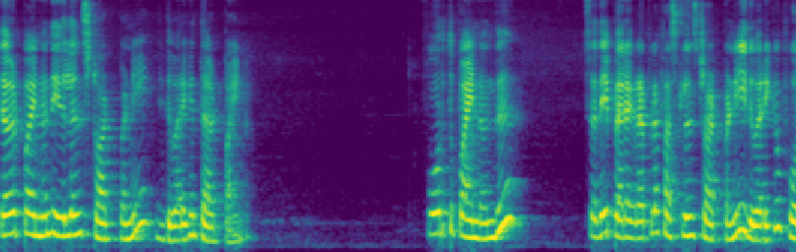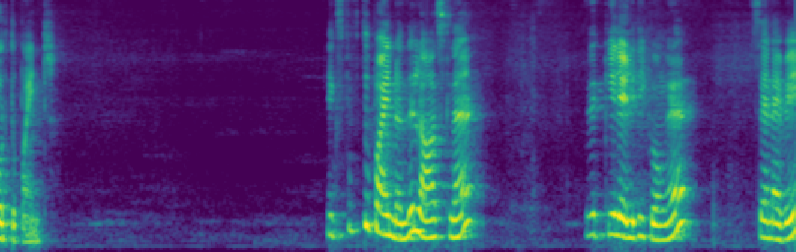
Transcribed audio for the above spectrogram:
தேர்ட் பாயிண்ட் வந்து இதுலேருந்து ஸ்டார்ட் பண்ணி இது வரைக்கும் தேர்ட் பாயிண்ட் ஃபோர்த்து பாயிண்ட் வந்து ஸோ அதே பேராகிராஃபில் ஃபஸ்ட்லேருந்து ஸ்டார்ட் பண்ணி இது வரைக்கும் fourth point next fifth point வந்து லாஸ்ட்டில் இது கீழே எழுதிக்கோங்க. எனவே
